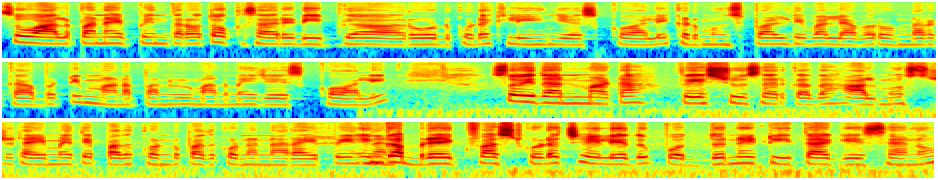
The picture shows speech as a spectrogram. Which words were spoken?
సో వాళ్ళ పని అయిపోయిన తర్వాత ఒకసారి డీప్గా రోడ్ కూడా క్లీన్ చేసుకోవాలి. ఇక్కడ మున్సిపాలిటీ వాళ్ళు ఎవరు ఉండరు కాబట్టి మన పనులు మనమే చేసుకోవాలి. సో ఇదన్నమాట. ఫేస్ చూసారు కదా ఆల్మోస్ట్ టైం అయితే పదకొండు పదకొండున్నర అయిపోయింది. ఇంకా బ్రేక్ఫాస్ట్ కూడా చేయలేదు. పొద్దున్నే టీ తాగేసాను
